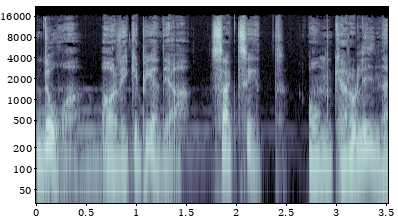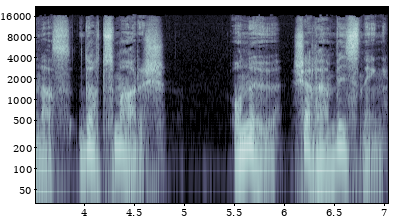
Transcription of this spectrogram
Då har Wikipedia sagt sitt om karolinernas dödsmarsch. Och nu källhänvisning.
